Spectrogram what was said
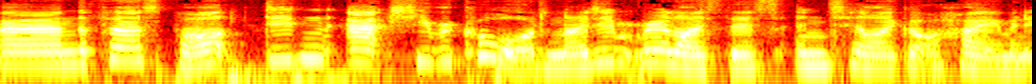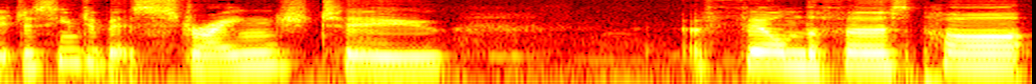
and the first part didn't actually record and I didn't realise this until I got home and it just seemed a bit strange to film the first part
